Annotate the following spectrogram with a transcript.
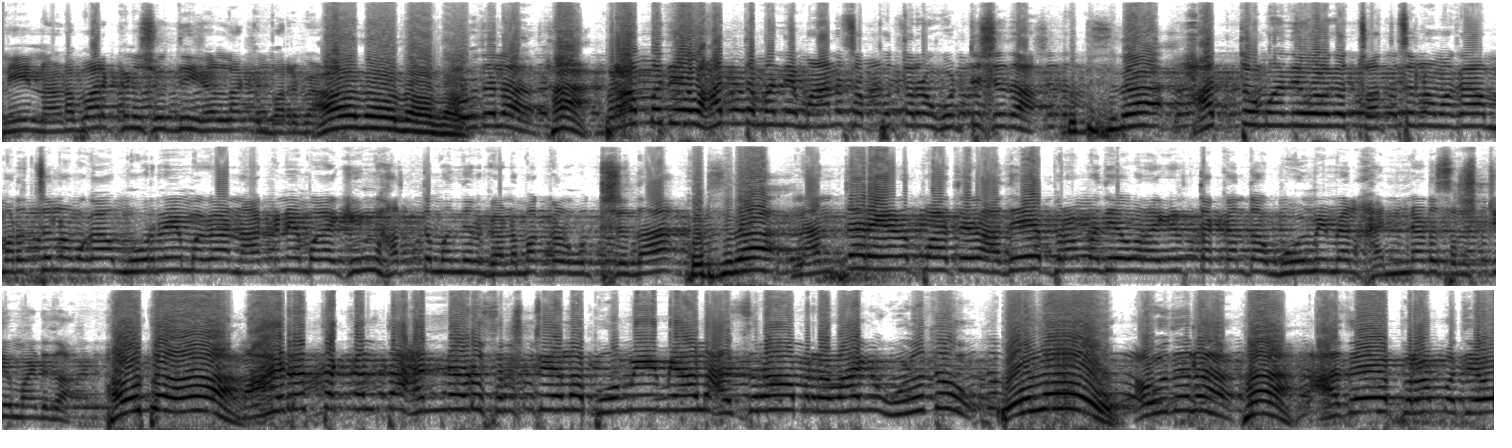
ನೀ ನಡಬಾರ್ಕಿನ ಸುದ್ದಿ ಹೇಳಕ್ ಬರಬೇಡ. ಹೌದಾ ಹೌದು ಹೌದಲ್ಲ? ಹಾ. ಬ್ರಹ್ಮದೇವ ಹತ್ತು ಮಂದಿ ಮಾನಸ ಪುತ್ರ ಹುಟ್ಟಿಸಿದ. ಹುಟ್ಟಿಸಿದ. ಹತ್ತು ಮಂದಿ ಒಳಗ ಚೊಚ್ಚಲ ಮಗ ಮರಚಲ ಮಗ ಮೂರನೇ ಮಗ ನಾಲ್ಕನೇ ಮಗ ಹಿಂಗ್ ಹತ್ತು ಮಂದಿನ ಗಂಡ ಮಕ್ಕಳು ಹುಟ್ಟಿಸಿದ. ಹುಟ್ಟಿಸಿದ. ನಂತರ ಏನಪ್ಪಾ ಅಂತ ಅದೇ ಬ್ರಹ್ಮದೇವರಾಗಿರ್ತಕ್ಕಂಥ ಭೂಮಿ ಮೇಲೆ ಹನ್ನೆರಡು ಸೃಷ್ಟಿ ಮಾಡಿದ. ಹೌದಾ? ಮಾಡಿರ್ತಕ್ಕಂಥ ಹನ್ನೆರಡು ಸೃಷ್ಟಿ ಎಲ್ಲ ಭೂಮಿ ಮೇಲೆ ಅಜರಾಮರವಾಗಿ ಉಳಿದು. ಹೌದಲ್ಲ. ಅದೇ ಬ್ರಹ್ಮದೇವ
